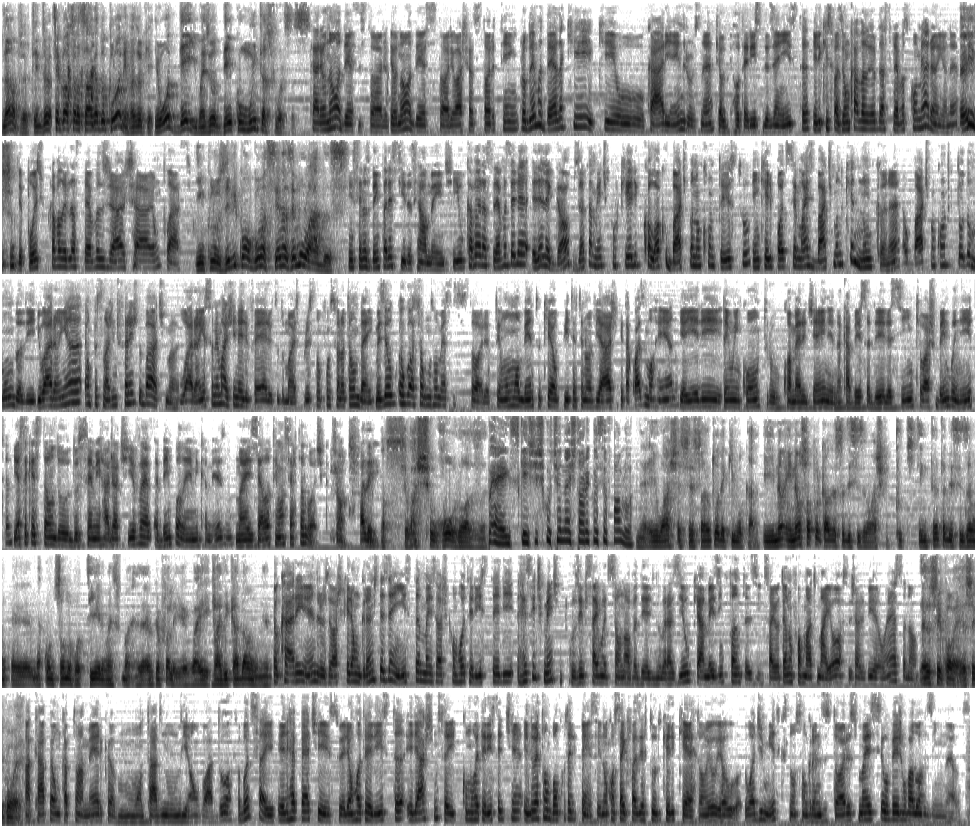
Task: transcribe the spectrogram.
não você gosta da saga do clone, mas o quê? Eu odeio, mas eu odeio com muitas forças. Cara, eu não odeio essa história. Eu não odeio essa história. Eu acho que essa história tem. O problema dela é que, que o Kari Andrews, né, que é o roteirista e desenhista, ele quis fazer um Cavaleiro das Trevas com Homem-Aranha, né? É isso. Depois que o Cavaleiro das Trevas já, já é um clássico. Inclusive com algumas cenas emuladas. Tem cenas bem parecidas, realmente. E o Cavaleiro das Trevas, ele é, ele é legal exatamente porque ele coloca o Batman num contexto em que ele pode ser mais Batman do que nunca, né? É o Batman contra todo mundo ali. E o Aranha é um personagem diferente do Batman. O Aranha, você não imagina ele velho e tudo mais, por isso não funciona tão bem. Mas eu, eu gosto de alguns momentos dessa história. Tem um momento que é o Peter tendo uma viagem que tá quase morrendo, e aí ele tem um encontro com a Mary Jane na cabeça dele, assim, que eu acho bem bonita. E essa questão do, do semi-radioativo é, é, bem polêmica mesmo, mas ela tem uma certa lógica. Pronto, falei. Nossa, eu acho horrorosa. É, isso que a gente discutiu na história que você falou. É, eu acho essa história toda equivocada. E não, e não só por causa dessa decisão. Acho que, putz, tem tanta decisão é, na condução do roteiro, mas, mas, é o que eu falei, vai, vai de cada um, né? O Karen Andrews, eu acho que ele é um grande desenhista, mas eu acho que como roteirista, ele, recentemente, inclusive, saiu uma edição nova dele no Brasil, que é a Amazing Fantasy. Saiu até num formato maior, vocês já viram essa, não? Eu sei qual é, eu sei qual é. A capa é um Capitão América montado num leão voador, acabou de sair. Ele repete isso, ele é um roteirista, ele acha, não sei, como roteirista ele, tinha, ele não é tão bom quanto ele pensa, ele não consegue fazer tudo que ele quer. Então eu, eu, eu admito que não são grandes histórias, mas eu vejo um valorzinho nelas.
